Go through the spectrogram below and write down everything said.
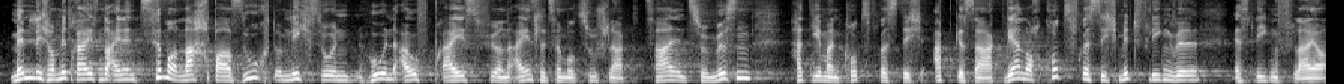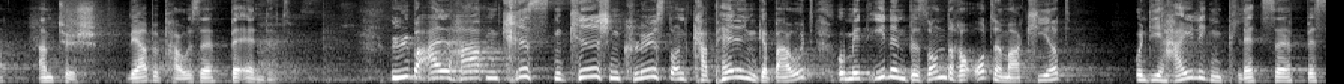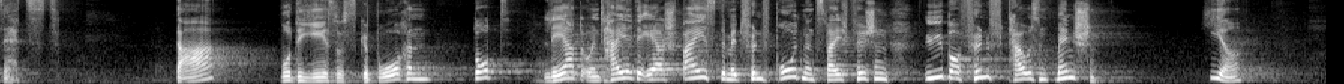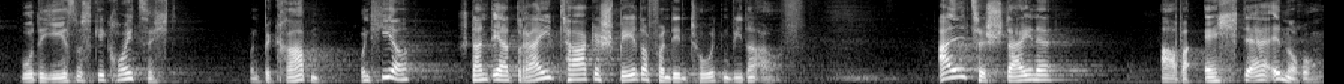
männlicher Mitreisender einen Zimmernachbar sucht, um nicht so einen hohen Aufpreis für einen Einzelzimmerzuschlag zahlen zu müssen, hat jemand kurzfristig abgesagt. Wer noch kurzfristig mitfliegen will, es liegen Flyer am Tisch. Werbepause beendet. Überall haben Christen Kirchen, Klöster und Kapellen gebaut und mit ihnen besondere Orte markiert und die heiligen Plätze besetzt. Da wurde Jesus geboren, dort lehrte und heilte er, speiste mit fünf Broten und zwei Fischen über 5000 Menschen. Hier wurde Jesus gekreuzigt und begraben. Und hier stand er drei Tage später von den Toten wieder auf. Alte Steine, aber echte Erinnerung.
